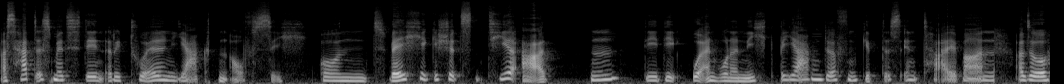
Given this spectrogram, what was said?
Was hat es mit den rituellen Jagden auf sich? Und welche geschützten Tierarten die die Ureinwohner nicht bejagen dürfen, gibt es in Taiwan. Also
